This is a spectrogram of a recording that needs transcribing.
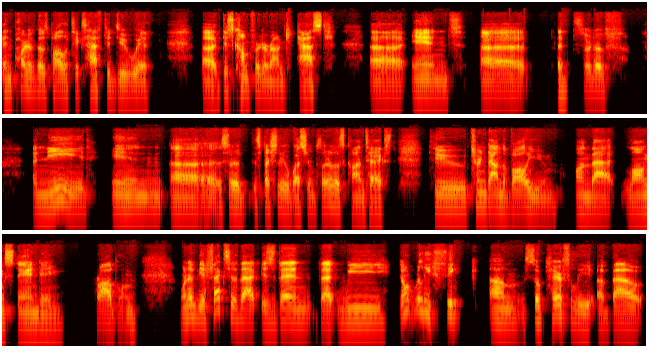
and part of those politics have to do with uh, discomfort around caste uh, and uh, a sort of a need in uh, sort of especially a Western pluralist context to turn down the volume on that long-standing problem. One of the effects of that is then that we don't really think um, so carefully about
